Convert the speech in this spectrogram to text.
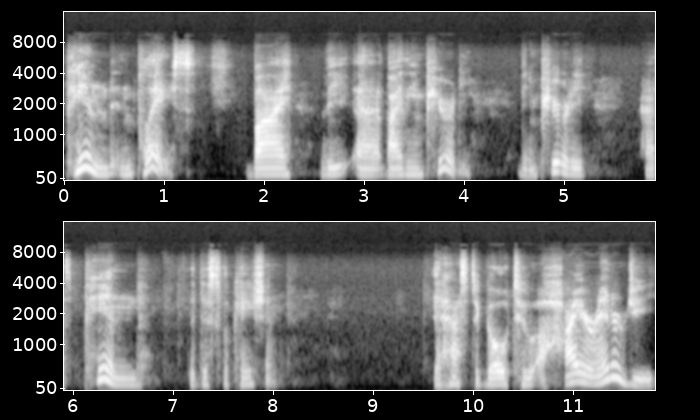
pinned in place by the uh, by the impurity. The impurity has pinned the dislocation. It has to go to a higher energy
